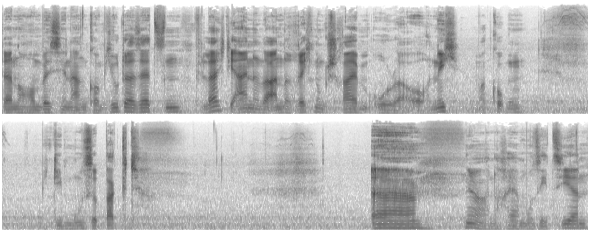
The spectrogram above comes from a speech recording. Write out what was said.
dann noch ein bisschen an den Computer setzen, vielleicht die eine oder andere Rechnung schreiben oder auch nicht. Mal gucken, wie die Muße backt. Ähm, ja, nachher musizieren.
